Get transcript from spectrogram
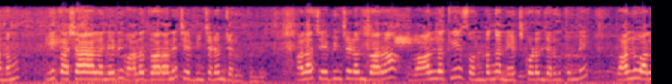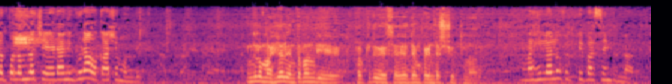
మనం ఈ కషాయాలు అనేది వాళ్ళ ద్వారానే చేపించడం జరుగుతుంది. అలా చేపించడం ద్వారా వాళ్ళకి సొంతంగా నేర్చుకోవడం జరుగుతుంది. వాళ్ళు వాళ్ళ పొలంలో చేయడానికి కూడా అవకాశం ఉంది. ఇందులో మహిళలు ఎంతమంది ప్రకృతి వ్యవసాయంపై ఇంట్రెస్ట్ చూపుతున్నారు? మహిళలు ఫిఫ్టీ పర్సెంట్ ఉన్నారు.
